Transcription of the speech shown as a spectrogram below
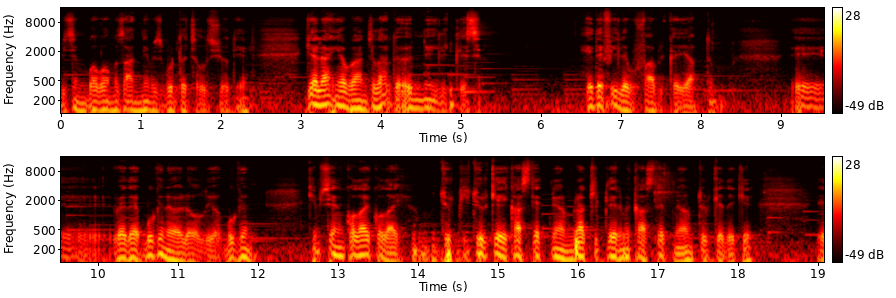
bizim babamız annemiz burada çalışıyor diye. Gelen yabancılar da önüne iliklesin. Hedefiyle bu fabrikayı yaptım. Ee, ve de bugün öyle oluyor. Bugün kimsenin kolay kolay Türk Türkiye'yi kastetmiyorum, rakiplerimi kastetmiyorum Türkiye'deki. Ee,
